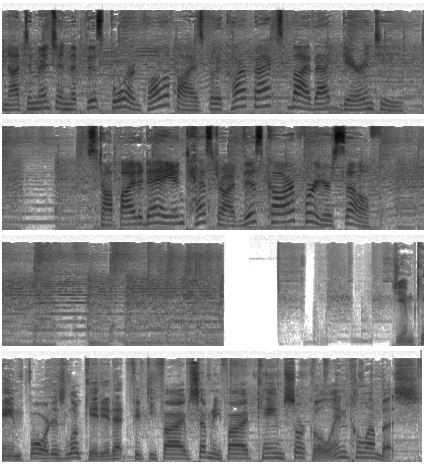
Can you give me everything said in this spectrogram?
Not to mention that this Ford qualifies for the Carfax buyback guarantee. Stop by today and test drive this car for yourself. Jim Keim Ford is located at 5575 Keim Circle in Columbus.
